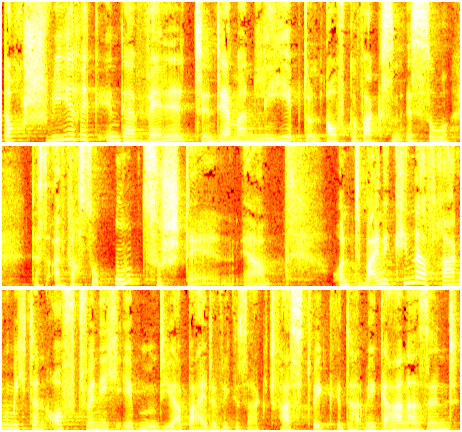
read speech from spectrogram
doch schwierig in der Welt, in der man lebt und aufgewachsen ist, so das einfach so umzustellen, ja. Und meine Kinder fragen mich dann oft, wenn ich eben, die ja beide, wie gesagt, fast Veganer sind,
